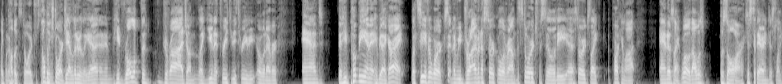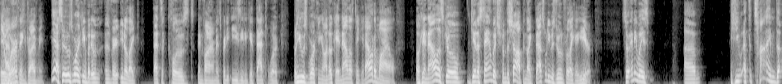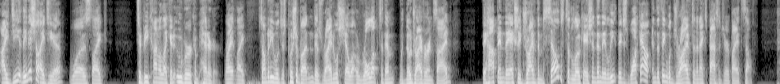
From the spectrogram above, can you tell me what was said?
like Whatever. public storage or something. public storage. Yeah, literally. Uh, and then he'd roll up the garage on like unit three three three or whatever, and then he'd put me in it. He'd be like, "All right, let's see if it works." And then we'd drive in a circle around the storage facility, uh, storage like parking lot, and it was like, "Whoa, that was bizarre to sit there and just like It have worked? the thing drive me." Yeah, so it was working, but it was very, you know, like that's a closed environment. It's pretty easy to get that to work. But he was working on, okay, now let's take it out a mile. Okay, now let's go get a sandwich from the shop, and like that's what he was doing for like a year. So, anyways, um, he at the time the idea the initial idea was like to be kind of like an uber competitor right? Like somebody will just push a button this ride will show up roll up to them with no driver inside. They hop in they actually drive themselves to the location then they leave, they just walk out and the thing will drive to the next passenger by itself.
